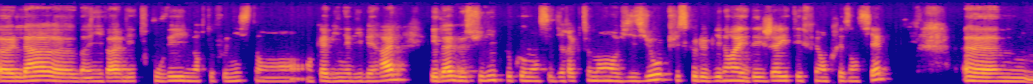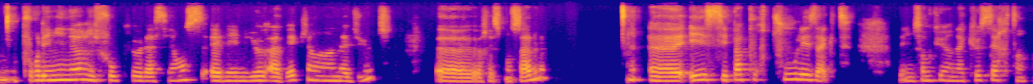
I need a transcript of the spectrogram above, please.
là, ben, il va aller trouver une orthophoniste en, en, cabinet libéral. Et là, le suivi peut commencer directement en visio puisque le bilan a déjà été fait en présentiel. Euh, pour les mineurs, il faut que la séance elle ait lieu avec un adulte euh, responsable. Euh, et c'est pas pour tous les actes. Il me semble qu'il y en a que certains.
